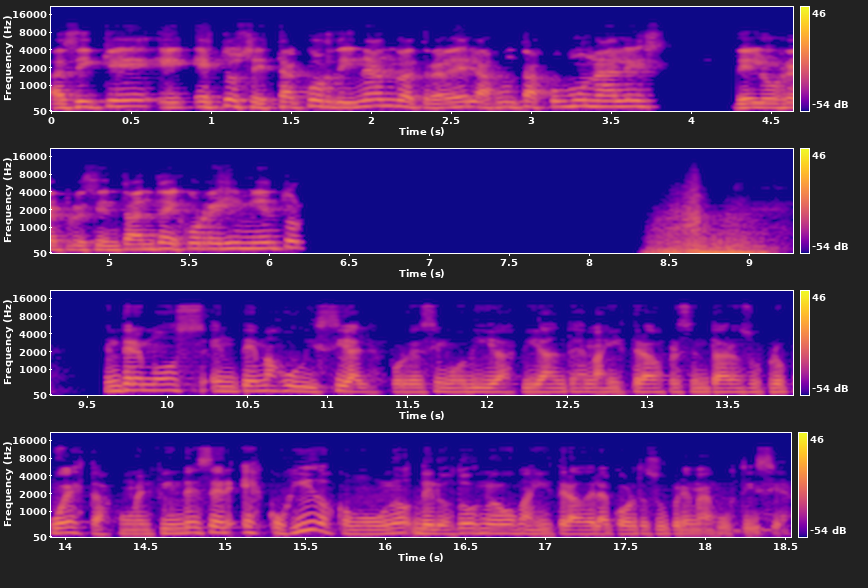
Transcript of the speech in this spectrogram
Así que eh, esto se está coordinando a través de las juntas comunales, de los representantes de corregimiento. Entremos en tema judicial. Por décimo día, aspirantes a magistrados presentaron sus propuestas con el fin de ser escogidos como uno de los dos nuevos magistrados de la Corte Suprema de Justicia.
